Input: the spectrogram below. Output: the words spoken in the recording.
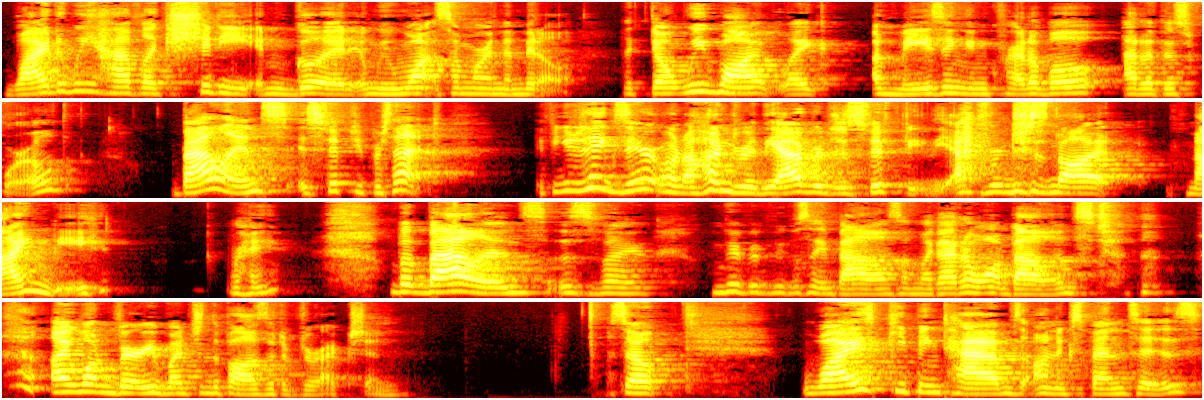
why do we have like shitty and good and we want somewhere in the middle? Like don't we want like amazing incredible out of this world? Balance is 50% if you take 0 and 100 the average is 50 the average is not 90 right but balance is why people say balance. I'm like, I don't want balanced. I want very much in the positive direction. So, why is keeping tabs on expenses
